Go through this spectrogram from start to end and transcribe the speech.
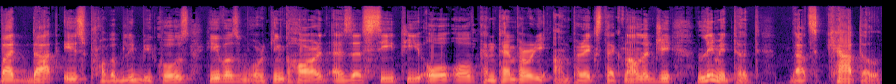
But that is probably because he was working hard as a CTO of Contemporary Amperex Technology Limited. That's CATL,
